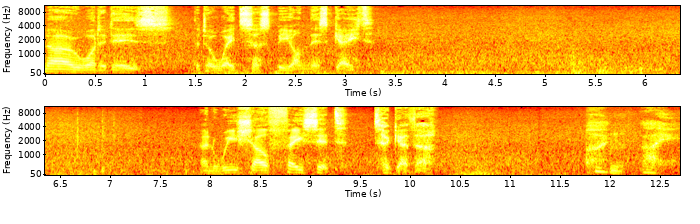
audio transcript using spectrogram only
Know what it is that awaits us beyond this gate. And we shall face it together. Aye. Hmm.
